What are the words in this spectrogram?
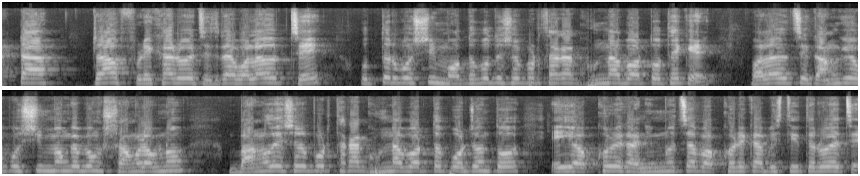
একটা ট্রাফ রেখা রয়েছে যেটা বলা হচ্ছে উত্তর পশ্চিম মধ্যপ্রদেশের উপর থাকা ঘূর্ণাবর্ত থেকে। বলা হচ্ছে গাঙ্গেয় পশ্চিমবঙ্গ এবং সংলগ্ন বাংলাদেশের উপর থাকা ঘূর্ণাবর্ত পর্যন্ত এই অক্ষরেখা, নিম্নচাপ অক্ষরেখা বিস্তৃত রয়েছে।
